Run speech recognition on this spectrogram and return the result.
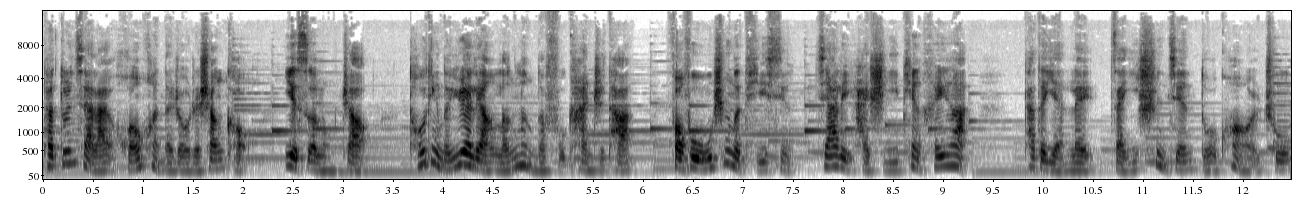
他蹲下来，缓缓地揉着伤口。夜色笼罩，头顶的月亮冷冷地俯瞰着他，仿佛无声地提醒家里还是一片黑暗。他的眼泪在一瞬间夺眶而出，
